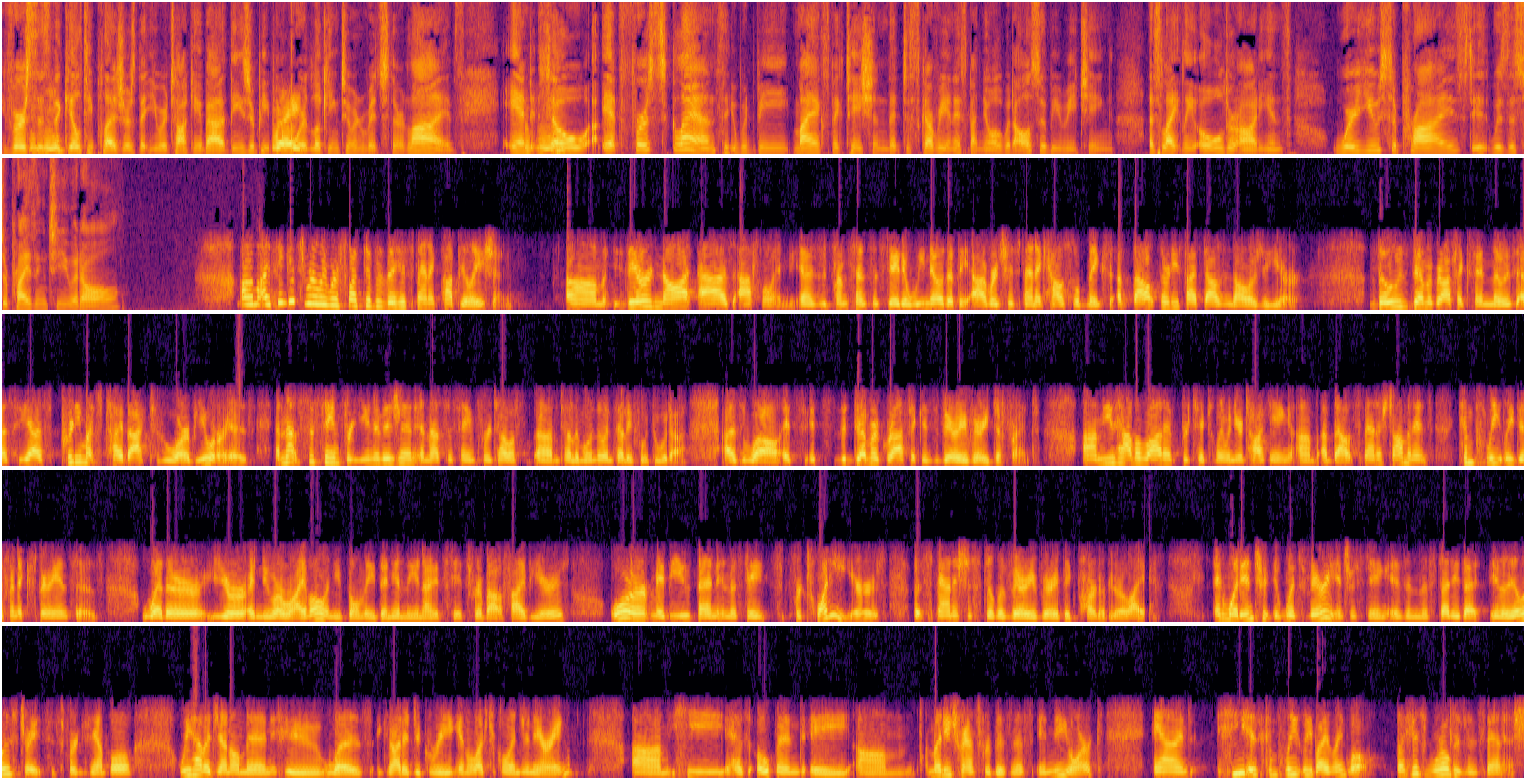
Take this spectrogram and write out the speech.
versus mm-hmm. the guilty pleasures that you were talking about. These are people right. who are looking to enrich their lives. And mm-hmm. so at first glance, it would be my expectation that Discovery in Espanol would also be reaching a slightly older audience. Were you surprised? Was this surprising to you at all? Um, I think it's really reflective of the Hispanic population. Um, they're not as affluent as from census data. We know that the average Hispanic household makes about thirty-five thousand dollars a year. Those demographics and those SES pretty much tie back to who our viewer is. And that's the same for Univision and that's the same for Tele, um, Telemundo and Telefutura as well. It's, it's, the demographic is very, very different. Um, you have a lot of, particularly when you're talking um, about Spanish dominance, completely different experiences. Whether you're a new arrival and you've only been in the United States for about five years, or maybe you've been in the States for 20 years, but Spanish is still a very, very big part of your life. And what inter- what's very interesting is in the study that it illustrates is, for example, we have a gentleman who was got a degree in electrical engineering. Um, he has opened a um, money transfer business in New York, and he is completely bilingual, but his world is in Spanish.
